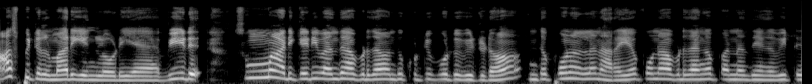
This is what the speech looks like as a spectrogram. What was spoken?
ஹாஸ்பிட்டல் மாதிரி எங்களுடைய வீடு. சும்மா அடிக்கடி வந்து அப்படிதான் வந்து குட்டி போட்டு விட்டுடும். இந்த பூனைலாம் நிறைய பூனை அப்படிதாங்க பண்ணுது. எங்கள் வீட்டு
